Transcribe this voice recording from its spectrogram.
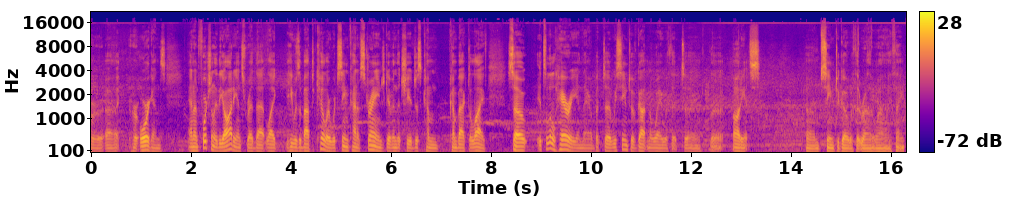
her uh, her organs. And unfortunately, the audience read that like he was about to kill her, which seemed kind of strange given that she had just come come back to life. So it's a little hairy in there, but uh, we seem to have gotten away with it. Uh, the audience um, seemed to go with it rather well, I think.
